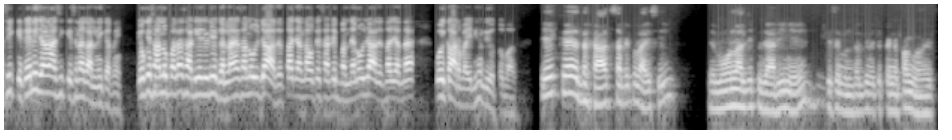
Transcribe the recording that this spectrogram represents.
ਅਸੀਂ ਕਿਤੇ ਨਹੀਂ ਜਾਣਾ ਅਸੀਂ ਕਿਸੇ ਨਾਲ ਗੱਲ ਨਹੀਂ ਕਰਨੀ। ਕਿਉਂਕਿ ਸਾਨੂੰ ਪਤਾ ਸਾਡੀਆਂ ਜਿਹੜੀਆਂ ਗੱਲਾਂ ਹੈ ਸਾਨੂੰ ਉਲਝਾ ਦਿੱਤਾ ਜਾਂਦਾ ਉੱਤੇ ਸਾਡੇ ਬੰਦਿਆਂ ਨੂੰ ਉਲਝਾ ਦਿੱਤਾ ਜਾਂਦਾ ਕੋਈ ਕਾਰਵਾਈ ਨਹੀਂ ਹੁੰਦੀ ਉਸ ਤੋਂ ਬਾਅਦ। ਇੱਕ ਦਰਖਾਸਤ ਸਾਡੇ ਕੋਲ ਆਈ ਸੀ ਤੇ ਮੋਹਨ ਲਾਲ ਜੀ ਪੁਜਾਰੀ ਨੇ ਕਿਸੇ ਮੰਦਿਰ ਦੇ ਵਿੱਚ ਪਿੰਡ ਭੰਗਵਾ ਵਿੱਚ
